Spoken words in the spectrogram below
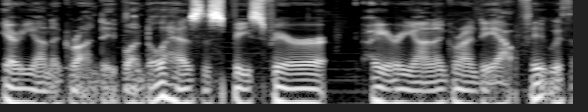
Ariana Grande bundle, has the Spacefarer Ariana Grande outfit with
